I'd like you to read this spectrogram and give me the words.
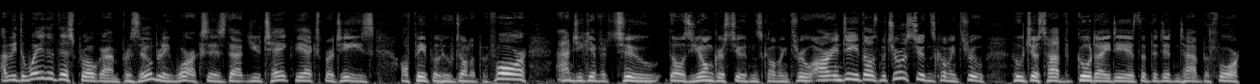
I mean, the way that this program presumably works is that you take the expertise of people who've done it before and you give it to those younger students coming through, or indeed those mature students coming through who just have good ideas that they didn't have before.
